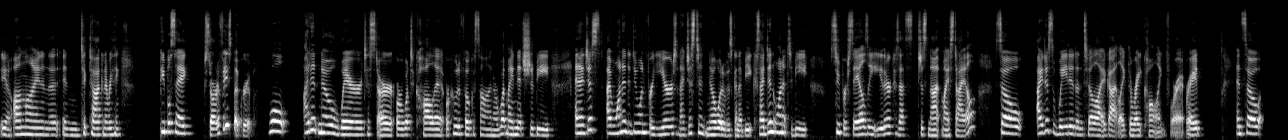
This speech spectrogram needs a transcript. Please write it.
you know online and the in TikTok and everything. people say, start a Facebook group. Well, I didn't know where to start or what to call it or who to focus on or what my niche should be. And I just, I wanted to do one for years and I just didn't know what it was going to be because I didn't want it to be super salesy either because that's just not my style. So I just waited until I got like the right calling for it. Right. And so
